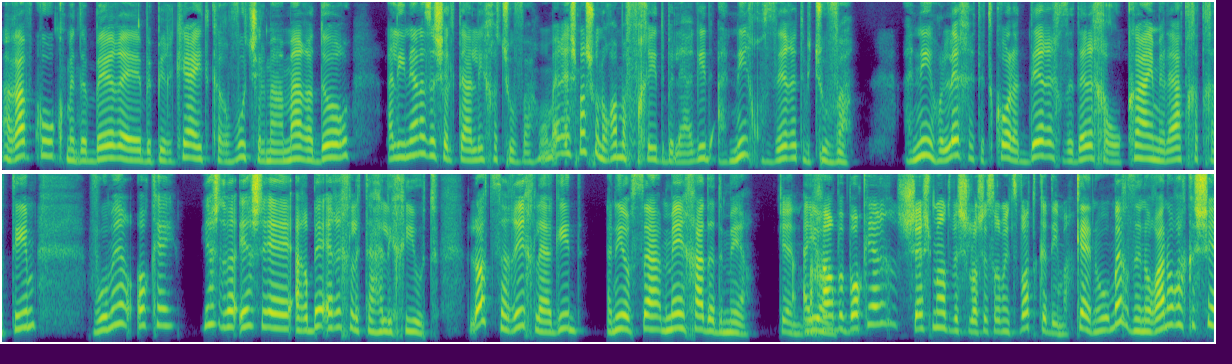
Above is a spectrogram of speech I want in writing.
הרב קוק מדבר uh, בפרקי ההתקרבות של מאמר הדור, על עניין הזה של תהליך התשובה. הוא אומר, יש משהו נורא מפחיד בלהגיד, אני חוזרת בתשובה. אני הולכת את כל הדרך, זה דרך ארוכה עם מלאת חתחתים, והוא אומר, אוקיי, יש, דבר, יש אה, הרבה ערך לתהליכיות. לא צריך להגיד, אני עושה מ-1 עד 100. כן, היום. מחר בבוקר 613 מצוות קדימה. כן, הוא אומר, זה נורא נורא קשה.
